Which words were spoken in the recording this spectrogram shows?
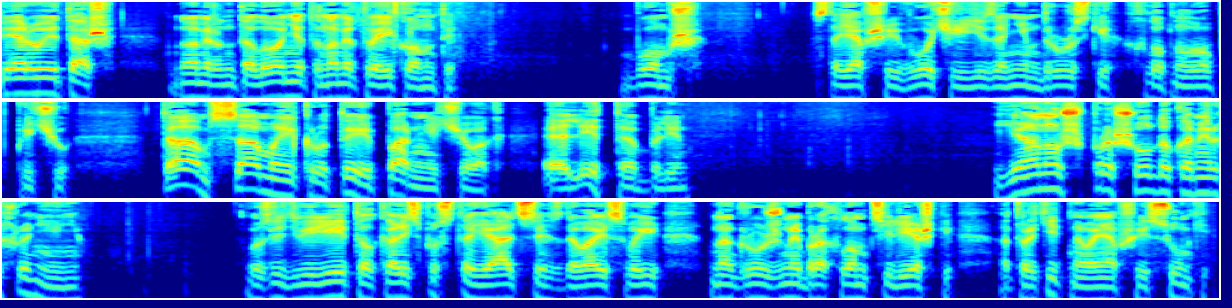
Первый этаж. Номер на талоне — это номер твоей комнаты». Бомж стоявший в очереди за ним, дружески хлопнул его по плечу. «Там самые крутые парни, чувак. Элита, блин!» Януш прошел до камеры хранения. Возле дверей толкались постояльцы, сдавая свои нагруженные брахлом тележки, отвратительно вонявшие сумки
